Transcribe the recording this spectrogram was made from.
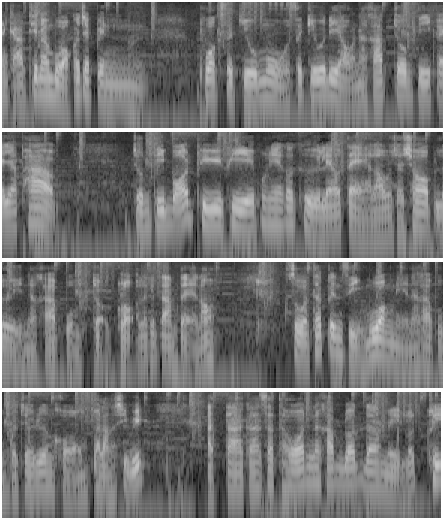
นะครับที่มันบวกก็จะเป็นพวกสกิลหมู่สกิลเดี่ยวนะครับ โจมตีกายภาพ โจมตีบอส PVP พวกนี้ก็คือแล้วแต่เราจะชอบเลยนะครับผมเจาะเกราะอะไรก็ตามแต่เนาะส่วนถ้าเป็นสีม่วงเนี่ยนะครับผมก็จะเรื่องของพลังชีวิต อัตราการสะท้อนนะครับลดดาเมจลดคลิ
